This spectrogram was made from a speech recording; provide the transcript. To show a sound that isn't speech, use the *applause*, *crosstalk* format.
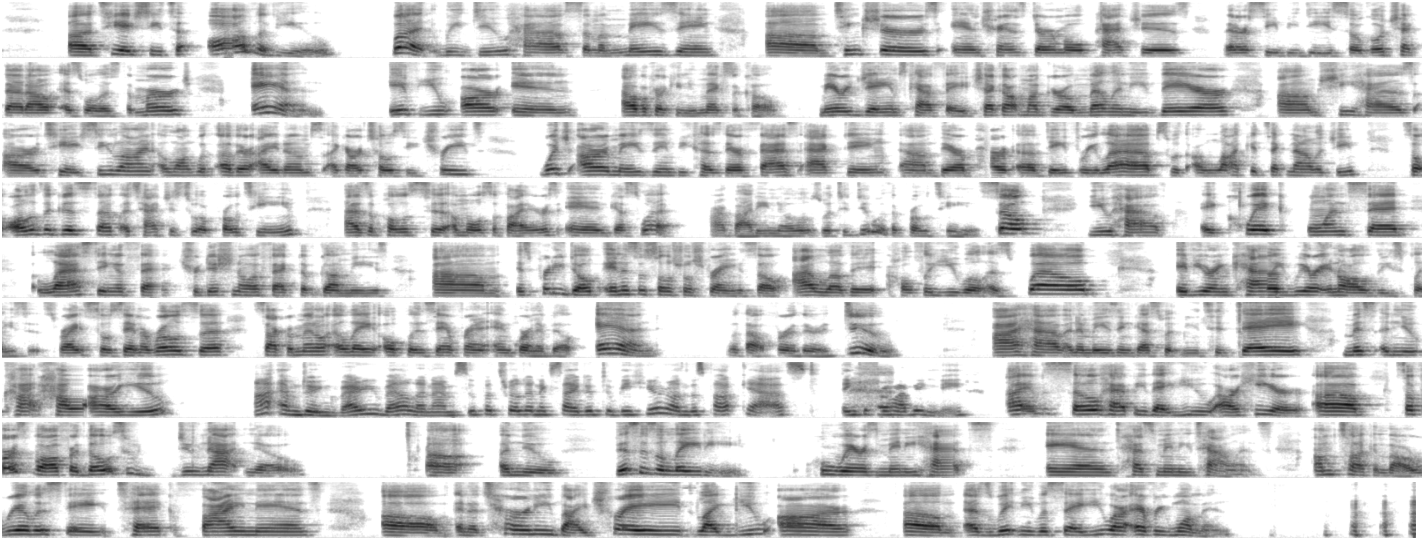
uh, THC to all of you, but we do have some amazing um, tinctures and transdermal patches that are CBD. So go check that out as well as the merch. And if you are in Albuquerque, New Mexico, Mary James Cafe. Check out my girl Melanie there. Um, she has our THC line along with other items like our Toasty treats, which are amazing because they're fast acting. Um, they're a part of Day Three Labs with Unlokit technology. So all of the good stuff attaches to a protein as opposed to emulsifiers. And guess what? Our body knows what to do with a protein. So you have a quick onset, lasting effect, traditional effect of gummies. Um, it's pretty dope and it's a social strain. So I love it. Hopefully you will as well. If you're in Cali, we are in all of these places, right? So Santa Rosa, Sacramento, LA, Oakland, San Fran, and Grenville. And without further ado, I have an amazing guest with me today, Miss Annu Khot. How are you? I am doing very well, and I'm super thrilled and excited to be here on this podcast. Thank you for having me. I am so happy that you are here. Um, so, first of all, for those who do not know uh, Annu, this is a lady who wears many hats and has many talents. I'm talking about real estate, tech, finance, um, an attorney by trade. Like you are, um, as Whitney would say, you are every woman. *laughs*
